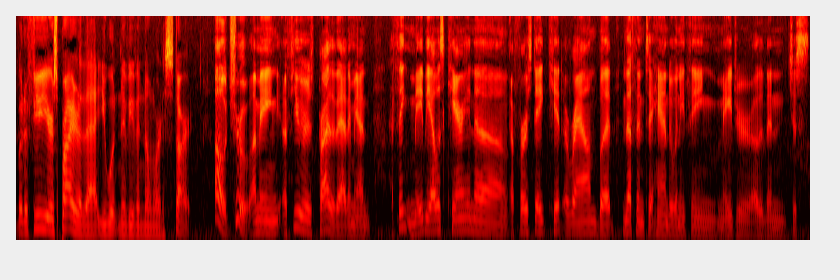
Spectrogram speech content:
But a few years prior to that, you wouldn't have even known where to start. Oh, true. I mean, a few years prior to that, I mean, I, I think maybe I was carrying a, a, first aid kit around, but nothing to handle anything major other than just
